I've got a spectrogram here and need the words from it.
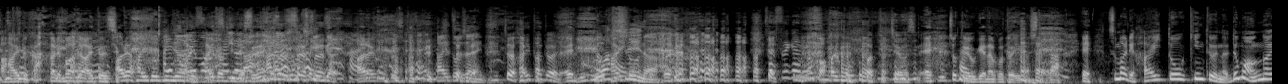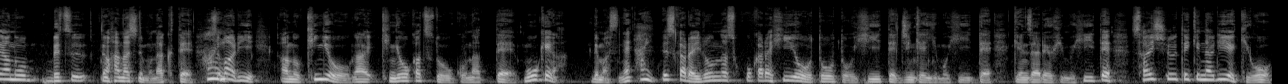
あ、配当か。あれまだ配当です。あれ配当金じゃないです。配当金ですね。あれ配当じゃないんです。配当ではない。詳しいな。さすがなんか配当とかって言っちゃいますね。ちょっと余計なことを言いましたが、え、つまり配当金というのは、でも案外あの別の話でもなくて、つまりあの企業が企業活動を行って儲けが出ますね、はい、ですからいろんなそこから費用等々を引いて人件費も引いて原材料費も引いて最終的な利益を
